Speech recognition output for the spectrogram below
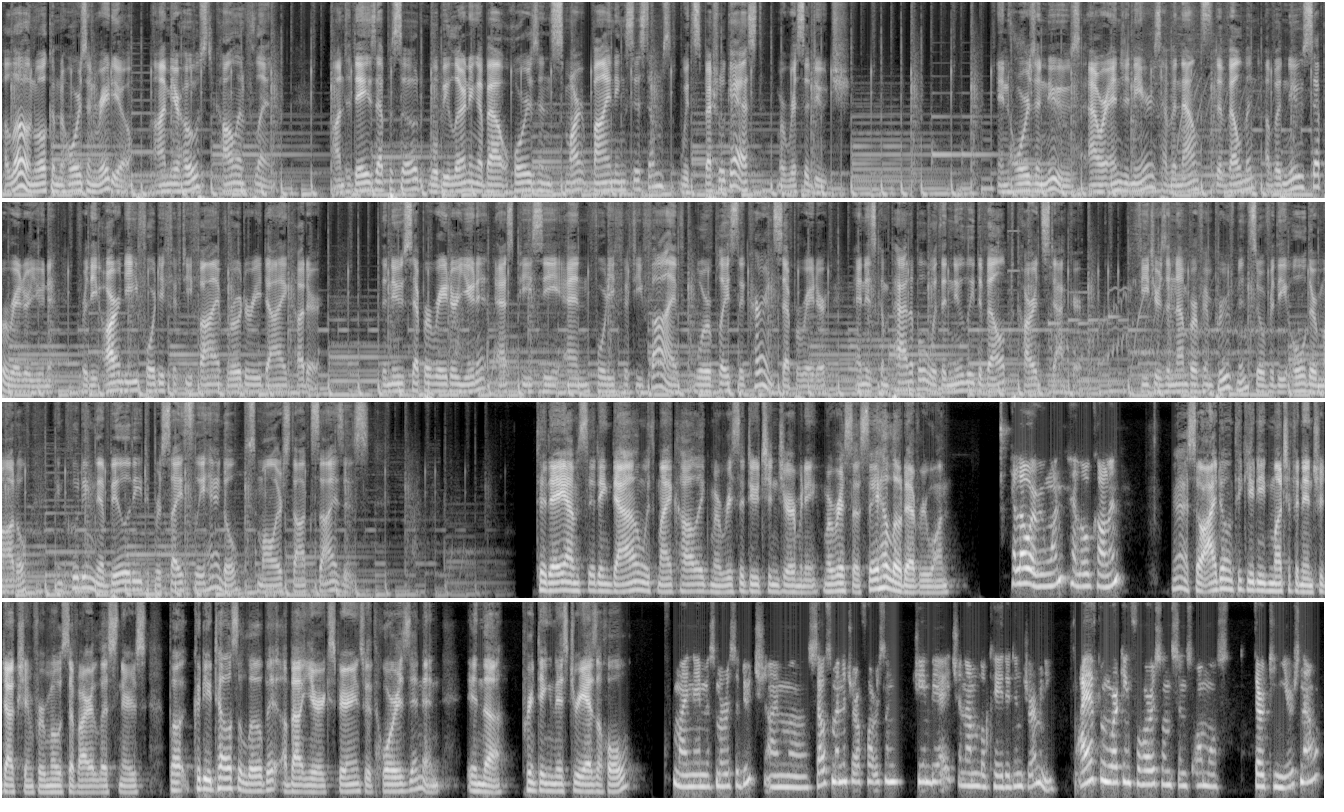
Hello and welcome to Horizon Radio. I'm your host, Colin Flynn. On today's episode, we'll be learning about Horizon's smart binding systems with special guest Marissa Dooch. In Horizon News, our engineers have announced the development of a new separator unit for the RD 4055 rotary die cutter. The new separator unit, SPC N4055, will replace the current separator and is compatible with a newly developed card stacker. It features a number of improvements over the older model, including the ability to precisely handle smaller stock sizes. Today I'm sitting down with my colleague Marissa Dooch in Germany. Marissa, say hello to everyone. Hello, everyone. Hello, Colin. Yeah, so I don't think you need much of an introduction for most of our listeners, but could you tell us a little bit about your experience with Horizon and in the printing industry as a whole? My name is Marissa Dooch. I'm a sales manager of Horizon GmbH and I'm located in Germany. I have been working for Horizon since almost 13 years now,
